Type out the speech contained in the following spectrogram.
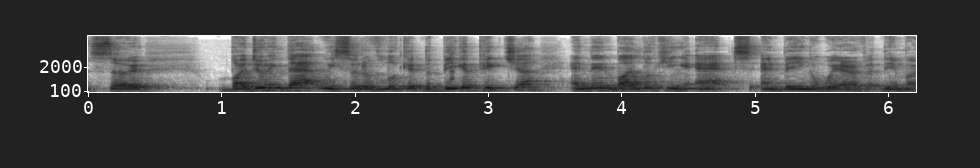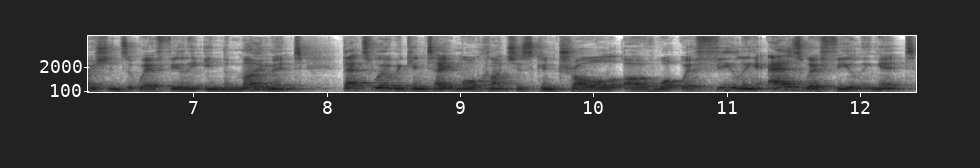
So, by doing that, we sort of look at the bigger picture, and then by looking at and being aware of the emotions that we're feeling in the moment, that's where we can take more conscious control of what we're feeling as we're feeling it,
